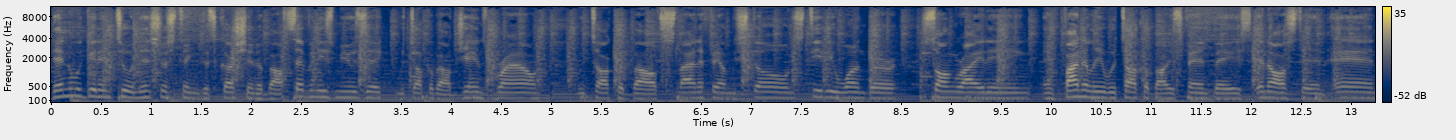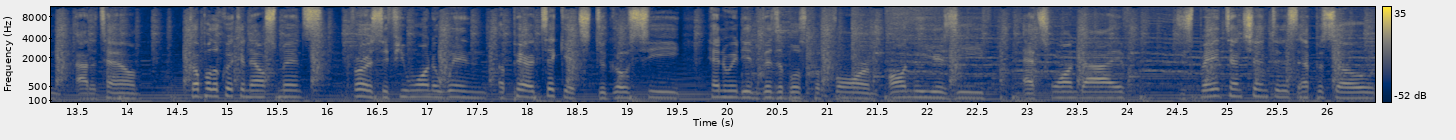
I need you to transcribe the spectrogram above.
Then we get into an interesting discussion about 70s music. We talk about James Brown. We talk about Sly and Family Stone, Stevie Wonder, songwriting, and finally we talk about his fan base in Austin and out of town. A couple of quick announcements. First, if you want to win a pair of tickets to go see Henry the Invisibles perform on New Year's Eve at Swan Dive, just pay attention to this episode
